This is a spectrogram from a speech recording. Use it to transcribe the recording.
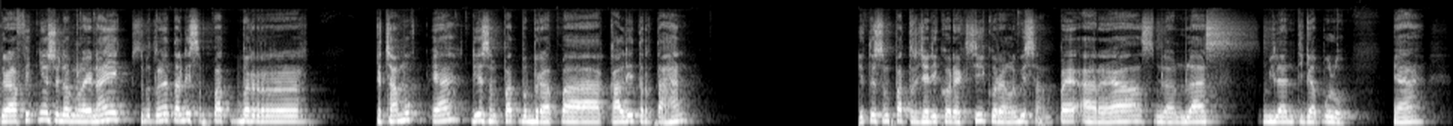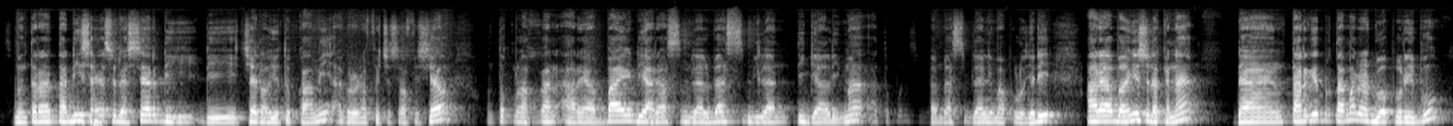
grafiknya sudah mulai naik. Sebetulnya tadi sempat berkecamuk ya, dia sempat beberapa kali tertahan itu sempat terjadi koreksi kurang lebih sampai area 19930 ya. Sementara tadi saya sudah share di di channel YouTube kami Agrona Futures Official untuk melakukan area buy di area 19935 ataupun 19950. Jadi area buy-nya sudah kena dan target pertama adalah 20.000.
